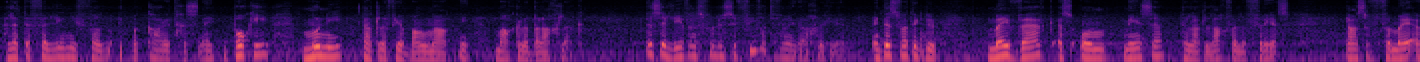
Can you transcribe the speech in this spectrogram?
Hulle het 'n Fellini film uitmekaar het gesny. Bokkie, moenie dat hulle vir jou bang maak nie, maak hulle belaglik. Dis 'n lewensfilosofie wat vir my daag gegee het. En dis wat ek doen. My werk is om mense te laat lag vir hulle vrees. Daar's vir my 'n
